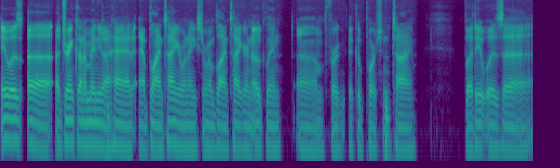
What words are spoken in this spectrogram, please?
it was uh, a drink on a menu I had at Blind Tiger when I used to run Blind Tiger in Oakland um, for a good portion of time. But it was uh,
